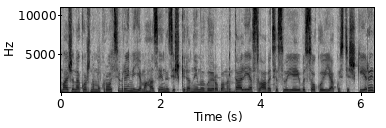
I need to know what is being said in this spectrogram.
Майже на кожному кроці в Римі є магазини зі шкіряними виробами. Італія славиться своєю високою якості шкіри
